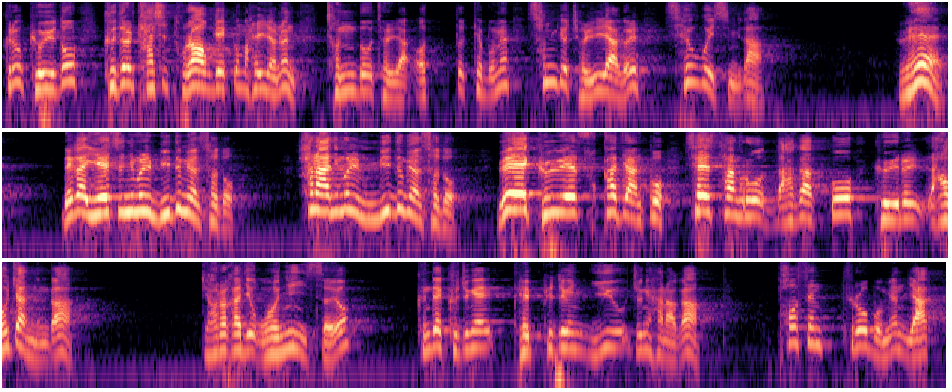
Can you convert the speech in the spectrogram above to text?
그리고 교회도 그들을 다시 돌아오게끔 하려는 전도 전략, 어떻게 보면 선교 전략을 세우고 있습니다. 왜 내가 예수님을 믿으면서도 하나님을 믿으면서도 왜 교회에 속하지 않고 세상으로 나갔고 교회를 나오지 않는가? 여러 가지 원인이 있어요. 근데 그 중에 대표적인 이유 중에 하나가 퍼센트로 보면 약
